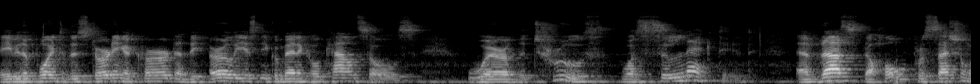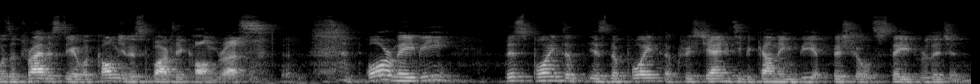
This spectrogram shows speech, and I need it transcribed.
Maybe the point of this turning occurred at the earliest ecumenical councils, where the truth was selected, and thus the whole procession was a travesty of a Communist Party Congress. or maybe this point of, is the point of Christianity becoming the official state religion.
